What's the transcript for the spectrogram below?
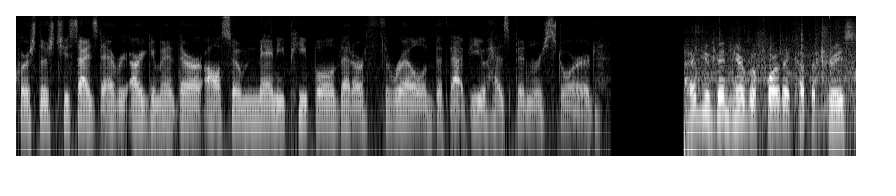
course, there's two sides to every argument. There are also many people that are thrilled that that view has been restored. Have you been here before they cut the trees?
